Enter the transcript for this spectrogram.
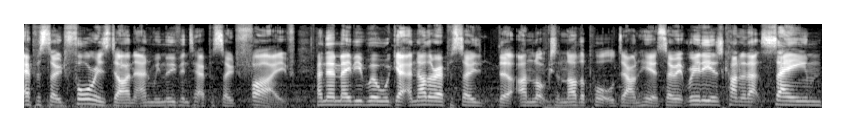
episode 4 is done and we move into episode 5. And then maybe we'll get another episode that unlocks another portal down here. So it really is kind of that same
